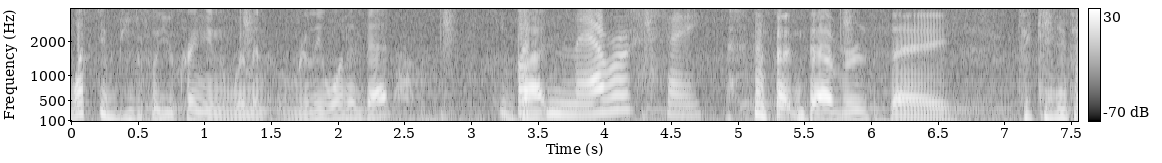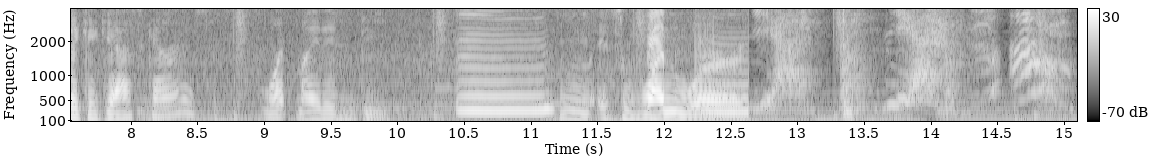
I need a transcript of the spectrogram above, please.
what do beautiful Ukrainian women really want in bed? But, never say. but never say. T- Can you take a guess, guys? What might it be? Hmm, it's one word. Yes! Yes! Oh!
